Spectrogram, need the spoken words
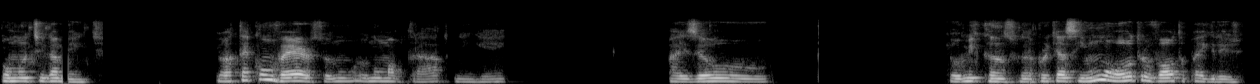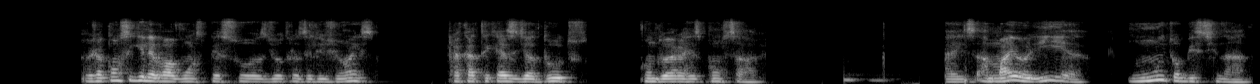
como antigamente. Eu até converso, eu não, eu não maltrato ninguém. Mas eu eu me canso, né? Porque assim, um ou outro volta para a igreja. Eu já consegui levar algumas pessoas de outras religiões para catequese de adultos quando eu era responsável. Mas a maioria muito obstinada.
